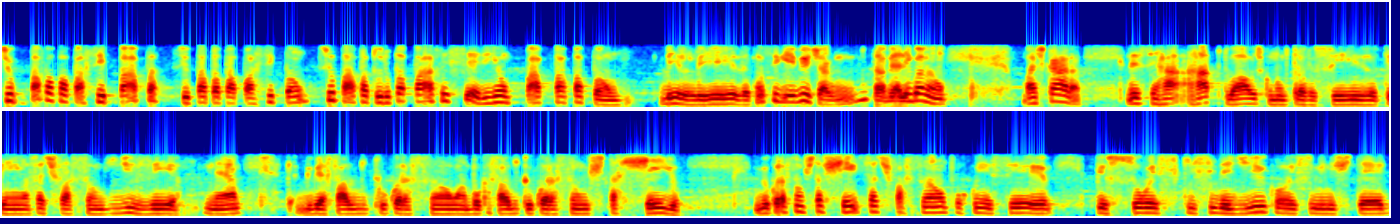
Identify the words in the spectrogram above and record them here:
Se o Papa papasse papa, se o Papa papasse pão, se o Papa tudo papasse, seriam Papa papão. Beleza, consegui, viu, Thiago? Não travei a língua, não. Mas, cara, nesse rápido áudio que eu mando para vocês, eu tenho a satisfação de dizer, né, que a Bíblia fala do que o coração, a boca fala do que o coração está cheio. Meu coração está cheio de satisfação por conhecer pessoas que se dedicam a esse ministério,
